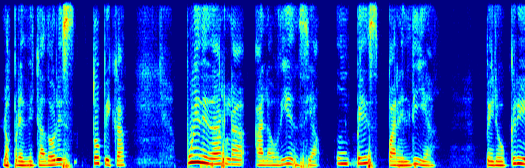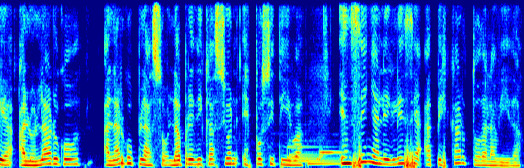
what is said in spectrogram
Los predicadores tópica puede darla a la audiencia un pez para el día, pero crea a lo largo a largo plazo la predicación expositiva enseña a la iglesia a pescar toda la vida.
